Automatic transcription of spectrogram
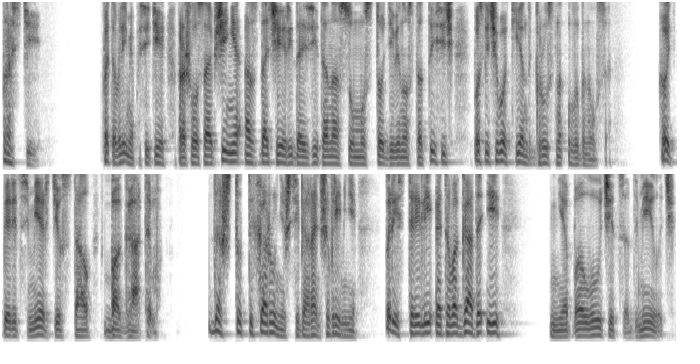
Прости». В это время по сети прошло сообщение о сдаче редозита на сумму 190 тысяч, после чего Кент грустно улыбнулся. Хоть перед смертью стал богатым. «Да что ты хоронишь себя раньше времени? Пристрели этого гада и...» «Не получится, Дмилыч.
